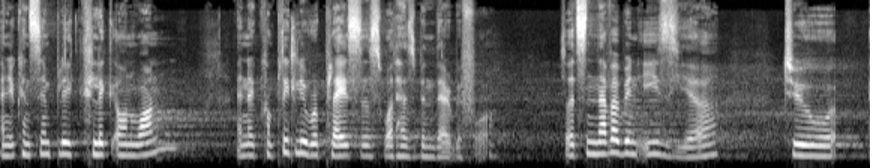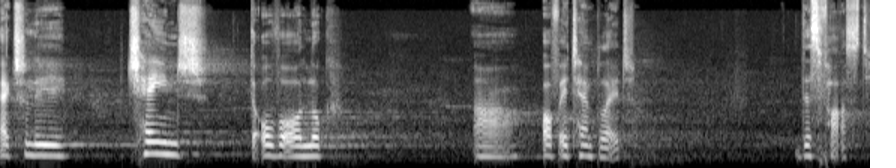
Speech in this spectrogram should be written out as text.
and you can simply click on one, and it completely replaces what has been there before. So it's never been easier to actually change the overall look uh, of a template this fast.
